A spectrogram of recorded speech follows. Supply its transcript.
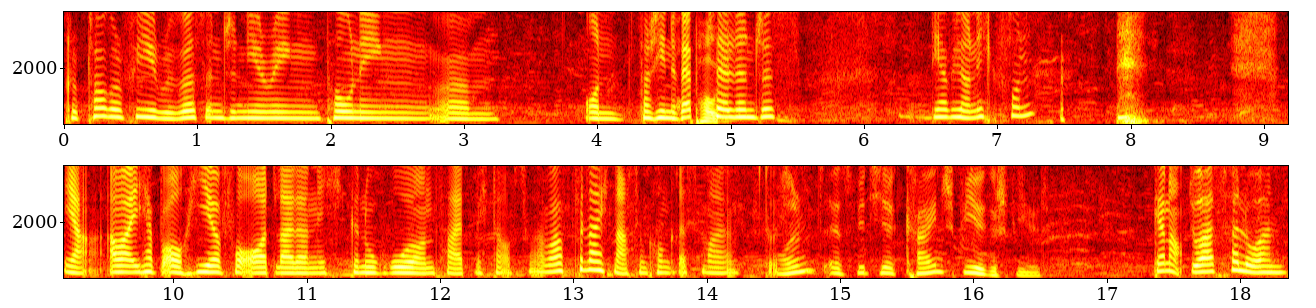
Cryptography, Reverse Engineering, Poning ähm, und verschiedene Oh. Web-Challenges. Die habe ich noch nicht gefunden. Ja, aber ich habe auch hier vor Ort leider nicht genug Ruhe und Zeit, mich darauf zu. Aber vielleicht nach dem Kongress mal durch. Und es wird hier kein Spiel gespielt. Genau, Du hast verloren.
